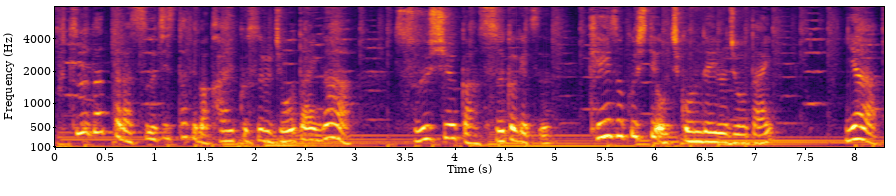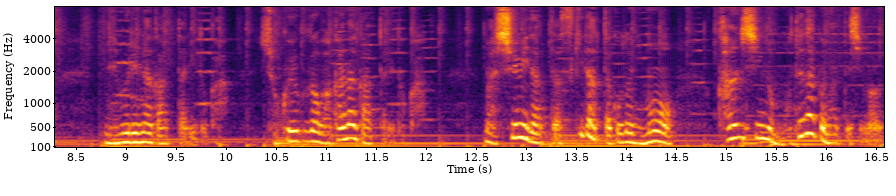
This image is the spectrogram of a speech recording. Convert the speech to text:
普通だったら数日経てば回復する状態が数週間数ヶ月継続して落ち込んでいる状態。や眠れなかったりとか食欲が湧かなかったりとか、まあ、趣味だった好きだったことにも関心が持てなくなってしまう。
